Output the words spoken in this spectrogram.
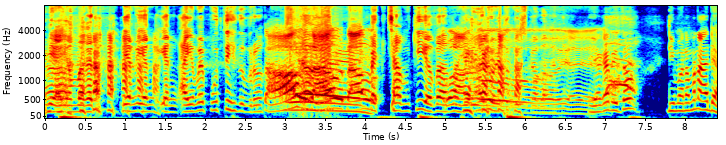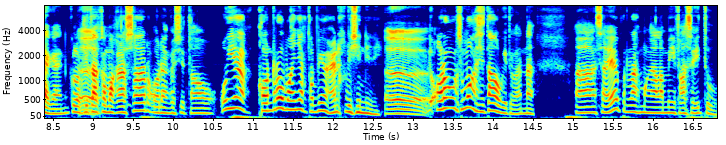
mie ayam banget. Yang yang yang ayamnya putih tuh bro. Tahu, Iya. tahu, tahu. Pek camki apa apa. Wah, Aduh itu suka banget. iya, iya. Ya kan itu di mana-mana ada kan. Kalau kita Eh. ke Makassar, orang kasih tahu, oh iya konro banyak tapi yang enak di sini nih. Eh, Orang semua kasih tahu gitu kan. Nah, eh, saya pernah mengalami fase itu.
